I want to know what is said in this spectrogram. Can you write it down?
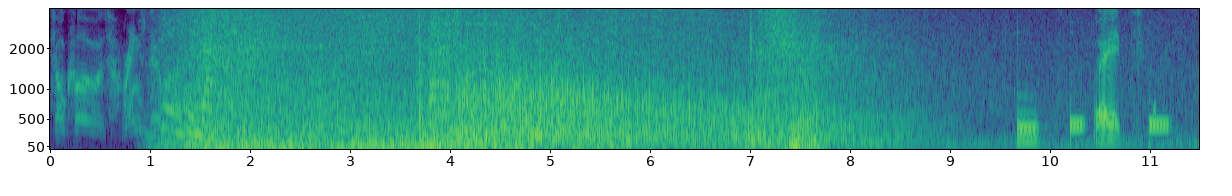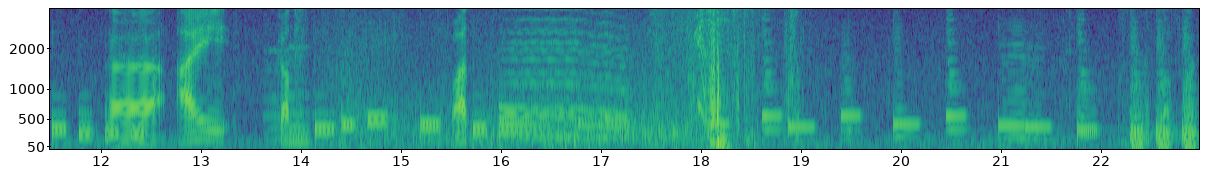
until close. Rings in that. Wait. Uh, I got... What? What the fuck?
